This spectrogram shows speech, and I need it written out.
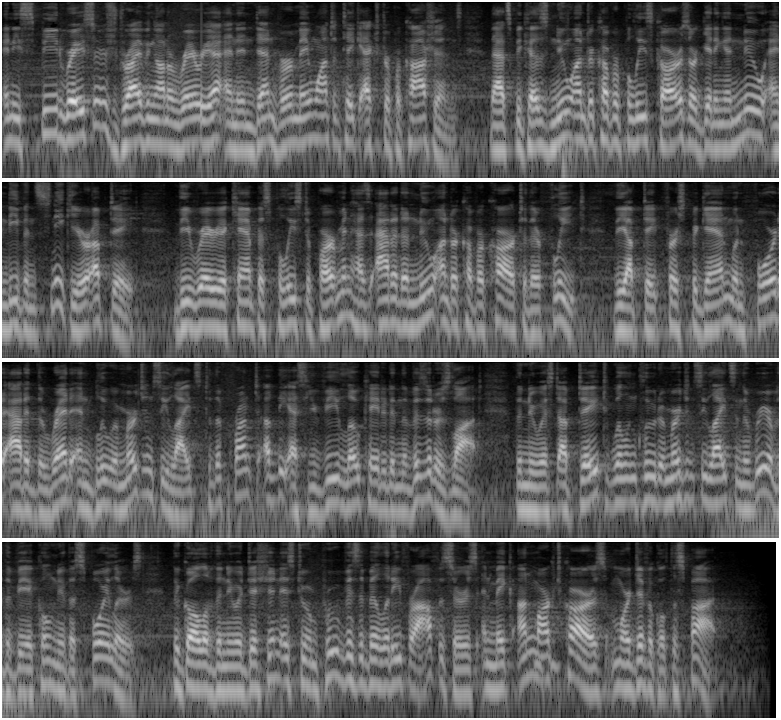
Any speed racers driving on Auraria and in Denver may want to take extra precautions. That's because new undercover police cars are getting a new and even sneakier update. The Auraria Campus Police Department has added a new undercover car to their fleet. The update first began when Ford added the red and blue emergency lights to the front of the SUV located in the visitor's lot. The newest update will include emergency lights in the rear of the vehicle near the spoilers. The goal of the new addition is to improve visibility for officers and make unmarked cars more difficult to spot.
